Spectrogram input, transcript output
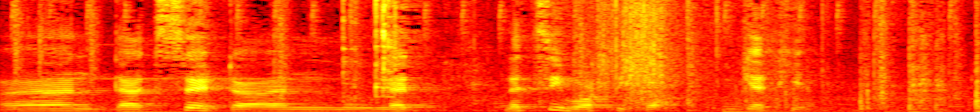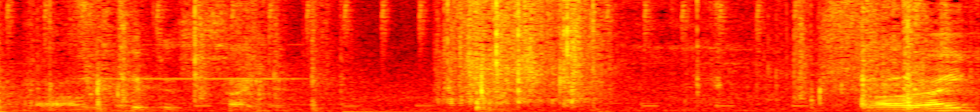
And that's it. And let let's see what we got get here. Uh, let's put this aside. All right.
